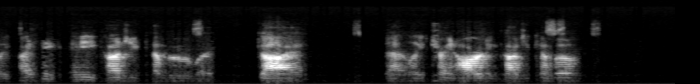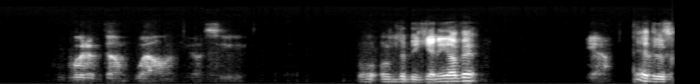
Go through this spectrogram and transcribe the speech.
like I think any Kajukenbo like guy that like trained hard in Kajukenbo would have done well in the UFC. The beginning of it. Yeah. Yeah, there's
